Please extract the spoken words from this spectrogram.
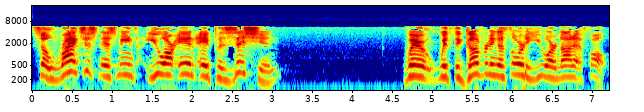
So righteousness means you are in a position where with the governing authority you are not at fault.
